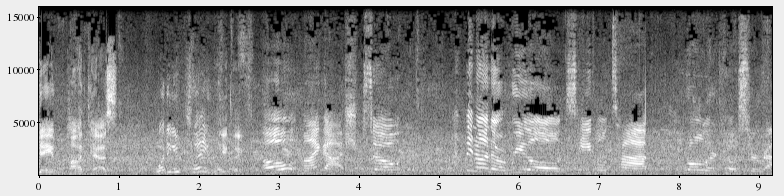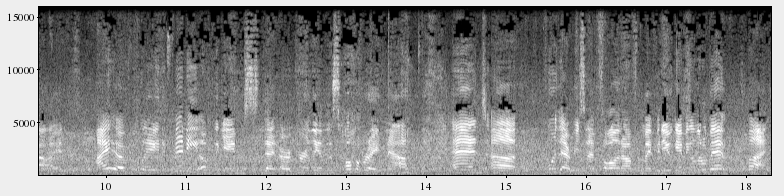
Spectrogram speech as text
game podcast, what are you playing lately? Oh my gosh. So I've been on a real tabletop roller coaster ride. I have played many of the games that are currently in this hall right now. And uh, for that reason, I'm falling off of my video gaming a little bit. But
